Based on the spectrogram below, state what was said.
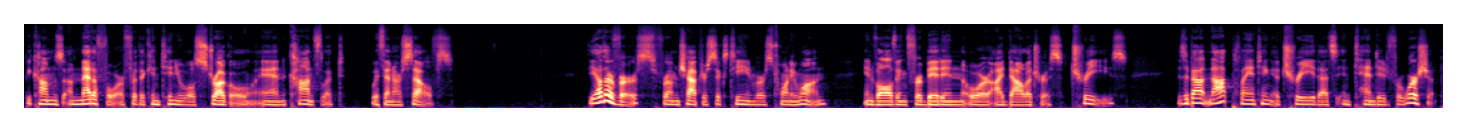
becomes a metaphor for the continual struggle and conflict within ourselves. The other verse from chapter 16, verse 21, involving forbidden or idolatrous trees, is about not planting a tree that's intended for worship.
